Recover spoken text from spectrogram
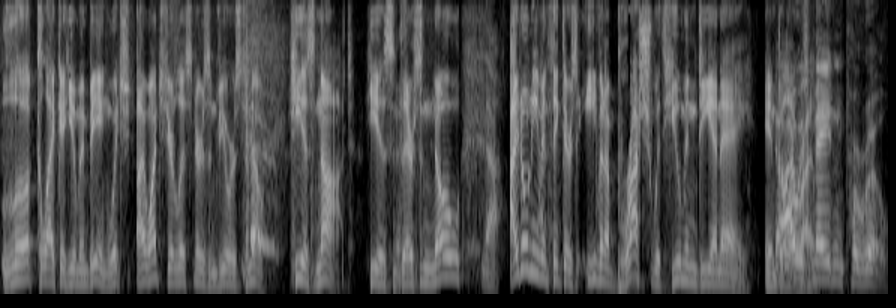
look like a human being, which I want your listeners and viewers to know. He is not. He is. There's no. No. I don't even think there's even a brush with human DNA in No, Bill I was made in Peru.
